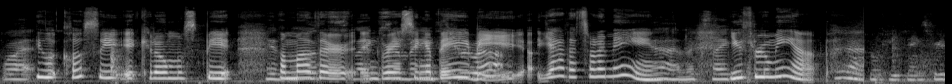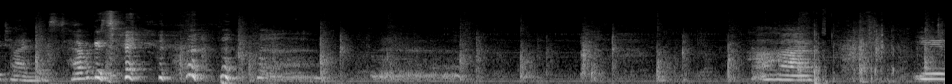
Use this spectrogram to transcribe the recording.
what? If you look closely, it could almost be It a mother like embracing a baby. Yeah, that's what I mean. Yeah, it looks like You threw me up. Yeah. Okay, thanks for your time, miss. Have a good day. Haha. You,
